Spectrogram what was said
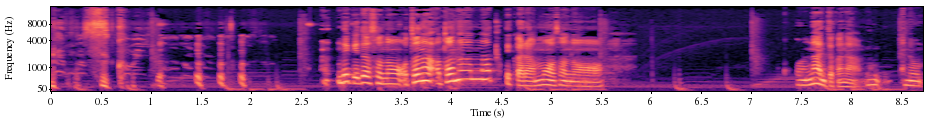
れもすごいな。だけど、その、大人、大人になってからも、その、なんていうかな、あの、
